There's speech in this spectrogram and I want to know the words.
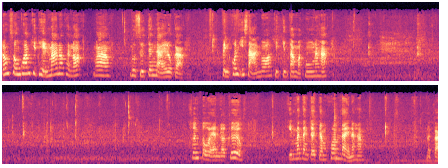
ลองส่งความคิดเห็นมาเนาะค่ะเนาะว่ารู้สึกจังไหนลูกอะเป็นคนอีสานบ่ที่กินตำบักฮงนะคะส่วนตัวแอนก็คือ กินมาตั้งแต่จำความได้นะคะ แล้วก็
